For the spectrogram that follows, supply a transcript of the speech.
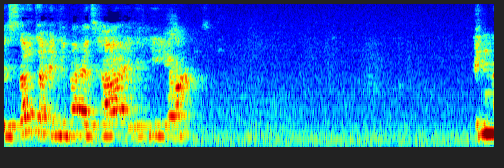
ال slide اللي بعدها اللي هي إن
